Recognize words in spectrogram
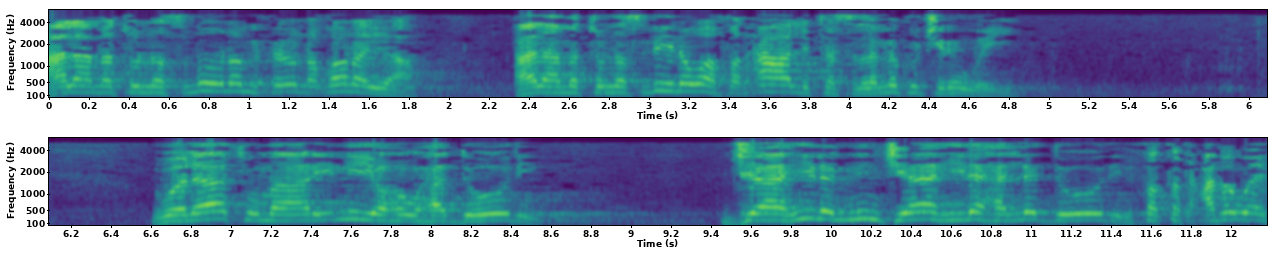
Calaamatu nasbuhuna muxuu noqonayaa calaamatu nasbihina waa fadxaha litaslama ku jira weeye walaa tumaariniyahow ha doodin. Jaahilan nin jaahila ha la doodin. Fatadcaba waa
